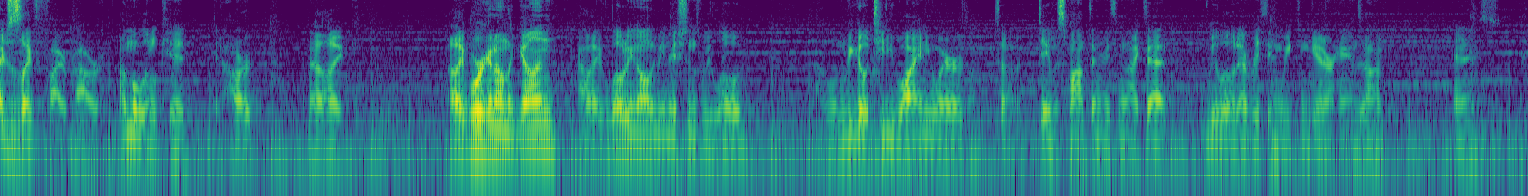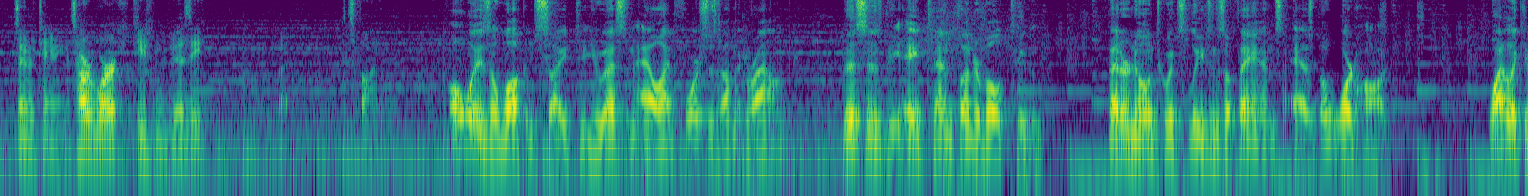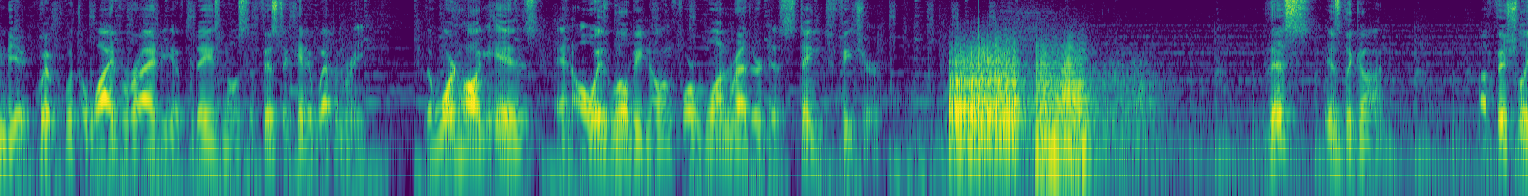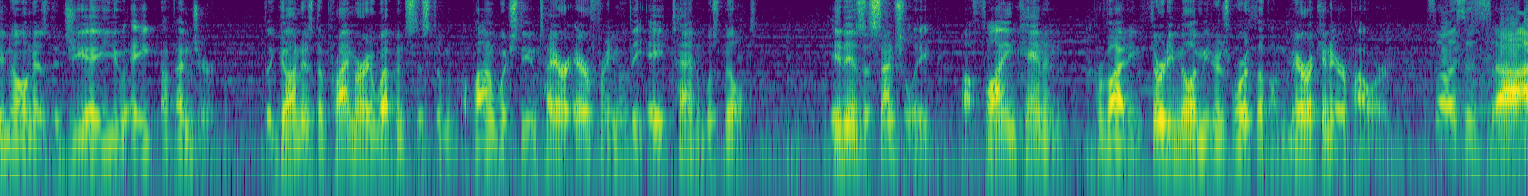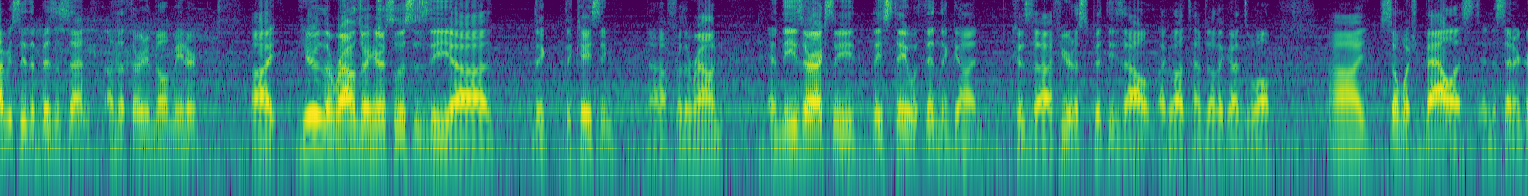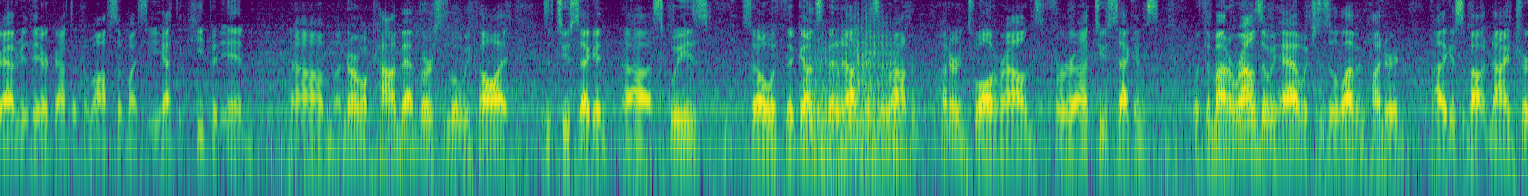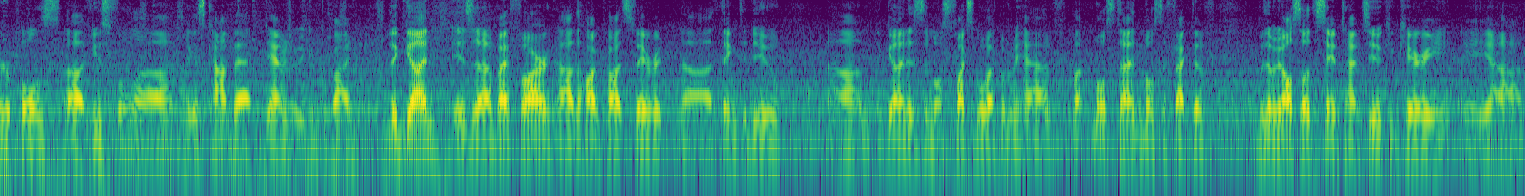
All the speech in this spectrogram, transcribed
I just like the firepower. I'm a little kid at heart. I like I like working on the gun. I like loading all the munitions we load. Uh, when we go TDY anywhere, like to Davis Monthan or anything like that, we load everything we can get our hands on, and it's it's entertaining. It's hard work, keeps me busy, but it's fun. Always a welcome sight to U.S. and Allied forces on the ground. This is the A-10 Thunderbolt II, better known to its legions of fans as the Warthog. While it can be equipped with a wide variety of today's most sophisticated weaponry, the Warthog is, and always will be known for one rather distinct feature. This is the gun. Officially known as the GAU-8 Avenger, the gun is the primary weapon system upon which the entire airframe of the A-10 was built. It is essentially a flying cannon providing 30 millimeters worth of American air power. So this is uh, obviously the business end of the 30 millimeter. Uh, here are the rounds right here. So this is the, uh, the, the, casing uh, for the round. And these are actually, they stay within the gun because uh, if you were to spit these out, like a lot of times other guns will, uh, so much ballast and the center of gravity of the aircraft will come off so much that you have to keep it in. Um, a normal combat burst is what we call it, is a two second uh, squeeze. So with the gun spinning out, that's around 112 rounds for uh, two seconds. With the amount of rounds that we have, which is 1,100, I guess about nine trigger pulls of useful, uh, I guess, combat damage that we can provide. The gun is uh, by far uh, the hog pilot's favorite thing to do. Um, the gun is the most flexible weapon we have, most of the time the most effective. But then we also at the same time too can carry a uh,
